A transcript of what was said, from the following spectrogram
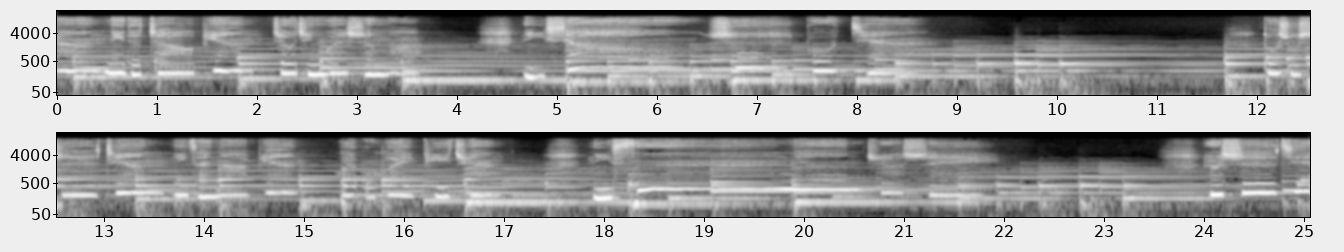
看你的照片，究竟为什么你消失不见？多数时间你在哪边？会不会疲倦？你思念着谁？而世界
